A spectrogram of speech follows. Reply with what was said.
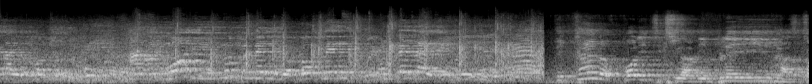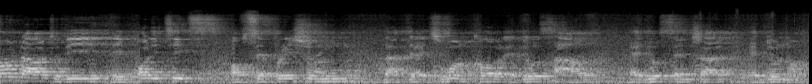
Better your country will be. And the more you include women in your government, the better it will be. The kind of politics you have been playing has turned out to be a politics of separation that there is one called Edo South, Edo Central, Edo North.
